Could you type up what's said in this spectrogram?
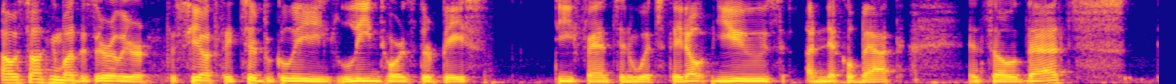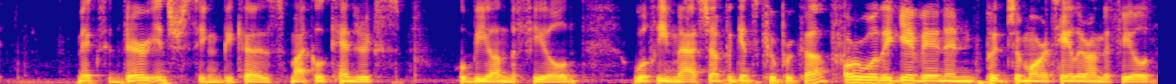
I was talking about this earlier. The Seahawks, they typically lean towards their base defense in which they don't use a nickelback. And so that makes it very interesting because Mychal Kendricks will be on the field. Will he match up against Cooper Kupp? Or will they give in and put Jamar Taylor on the field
